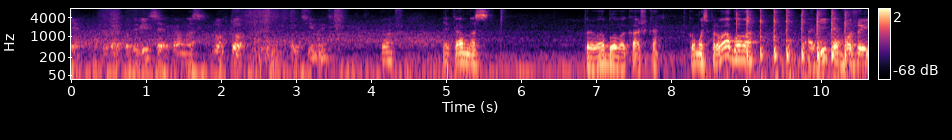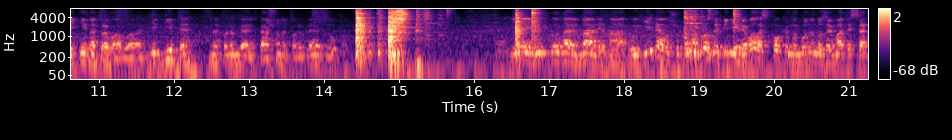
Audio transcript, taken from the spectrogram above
Є. А тепер подивіться, яка в нас, ну хто оцінить, хто, яка в нас приваблива кашка. Комусь приваблива, а дітям може і не приваблива. Діти не полюбляють кашу, не полюбляють зупу. Я її відкладаю далі на вугілля, щоб вона просто підігрівалась, поки ми будемо займатися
